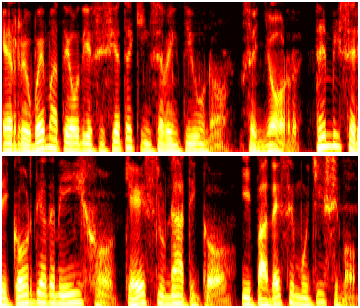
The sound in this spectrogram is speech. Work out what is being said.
RV Mateo 17, 15, 21. Señor, ten misericordia de mi hijo, que es lunático y padece muchísimo,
